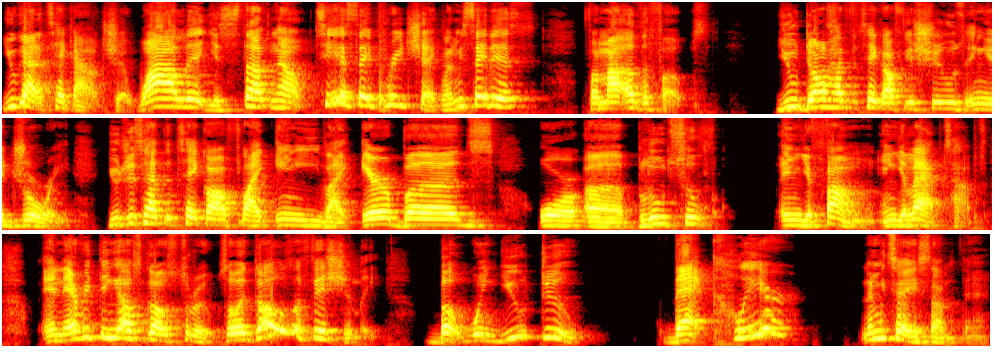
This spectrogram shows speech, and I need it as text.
You got to take out your wallet, your stuff. Now, TSA pre check, let me say this for my other folks. You don't have to take off your shoes and your jewelry. You just have to take off like any like earbuds or uh, Bluetooth in your phone and your laptops, and everything else goes through. So it goes efficiently. But when you do that clear, let me tell you something.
